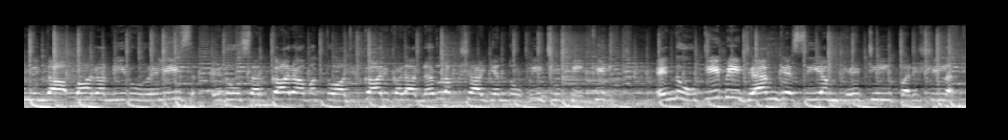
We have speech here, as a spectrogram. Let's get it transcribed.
ಡ್ಯಾಂನಿಂದ ಅಪಾರ ನೀರು ರಿಲೀಸ್. ಇದು ಸರ್ಕಾರ ಮತ್ತು ಅಧಿಕಾರಿಗಳ ನಿರ್ಲಕ್ಷ್ಯ ಎಂದು ಬಿಜೆಪಿ ಕಿಡಿ. ಎಂದು ಟಿಬಿ ಡ್ಯಾಂಗೆ ಸಿಎಂ ಭೇಟಿ ಪರಿಶೀಲನೆ.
